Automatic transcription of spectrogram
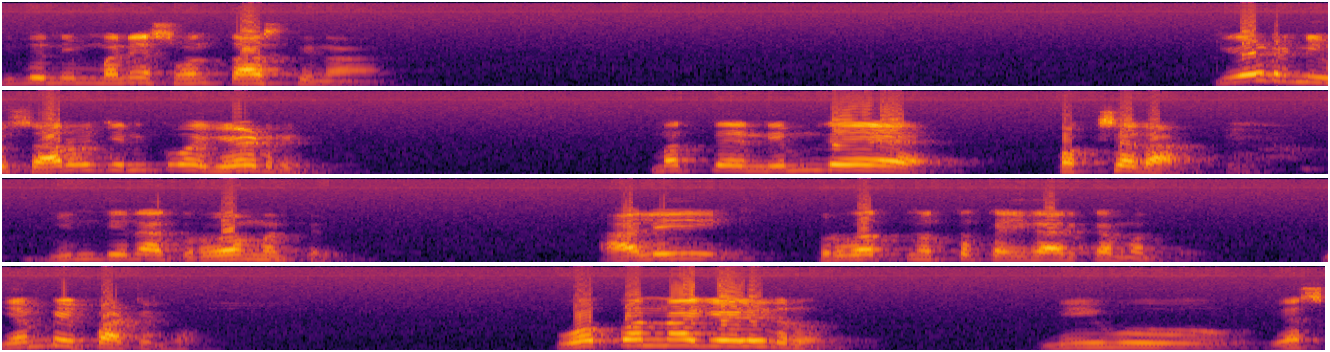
ಇದು ನಿಮ್ಮ ಮನೆ ಸ್ವಂತ ಆಸ್ತಿನ. ಹೇಳ್ರಿ ನೀವು ಸಾರ್ವಜನಿಕವಾಗಿ ಹೇಳ್ರಿ. ಮತ್ತು ನಿಮ್ಮದೇ ಪಕ್ಷದ ಇಂದಿನ ಗೃಹ ಮಂತ್ರಿ, ಹಾಲಿ ಬೃಹತ್ ಮತ್ತು ಕೈಗಾರಿಕಾ ಮಂತ್ರಿ, ಎಂ ಬಿ ಪಾಟೀಲ್, ಓಪನ್ ಆಗಿ ಹೇಳಿದರು, ನೀವು ಎಸ್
